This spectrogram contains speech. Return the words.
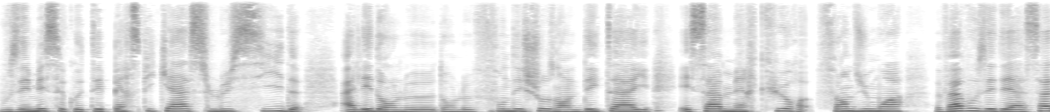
Vous aimez ce côté perspicace, lucide, aller dans le, fond des choses, dans le détail. Et ça, Mercure, fin du mois, va vous aider à ça.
